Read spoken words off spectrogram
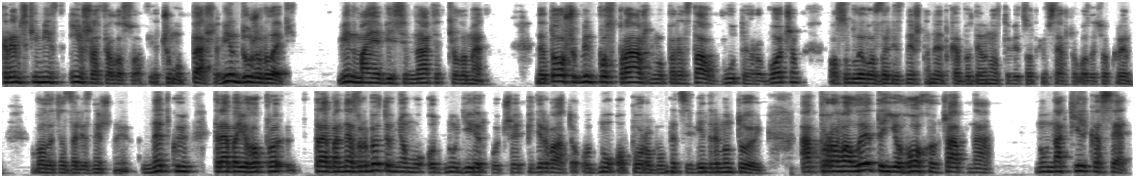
Кримський міст інша філософія. Чому? Перше, він дуже великий. Він має 18 кілометрів. Для того, щоб він по-справжньому перестав бути робочим, особливо залізнична нитка, бо 90% все, що возиться в Крим, возиться залізничною ниткою. Треба його треба не зробити в ньому одну дірку чи підірвати одну опору, бо вони це відремонтують, а провалити його хоча б на, ну, на кілька сек-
